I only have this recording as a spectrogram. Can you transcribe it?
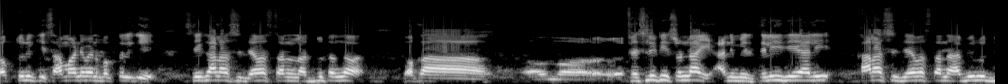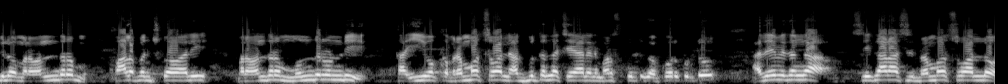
భక్తులకి సామాన్యమైన భక్తులకి శ్రీకాళహస్తి దేవస్థానంలో అద్భుతంగా ఒక ఫెసిలిటీస్ ఉన్నాయి అని మీరు తెలియజేయాలి. కాళహస్తి దేవస్థాన అభివృద్ధిలో మనం అందరం పాలపంచుకోవాలి మనం అందరం ముందు నుండి ఈ యొక్క బ్రహ్మోత్సవాన్ని అద్భుతంగా చేయాలని మనస్ఫూర్తిగా కోరుకుంటూ అదేవిధంగా శ్రీకాళహస్తి బ్రహ్మోత్సవాల్లో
